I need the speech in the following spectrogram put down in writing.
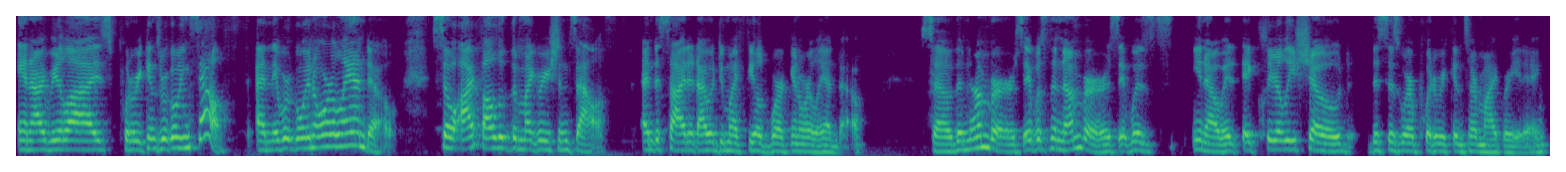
And I realized Puerto Ricans were going south and they were going to Orlando. So I followed the migration south and decided I would do my field work in Orlando. So the numbers, it was the numbers. It was, you know, it, it clearly showed this is where Puerto Ricans are migrating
